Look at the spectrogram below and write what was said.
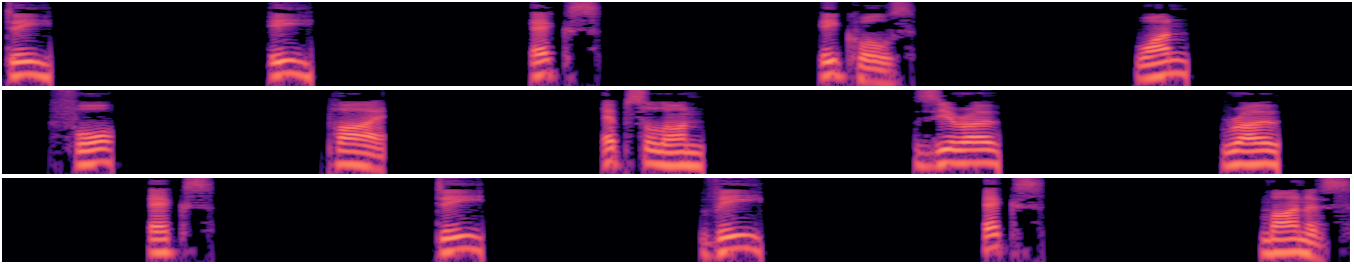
D. E. X. Equals. 1 4 pi. Epsilon. 0 rho x d v x minus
